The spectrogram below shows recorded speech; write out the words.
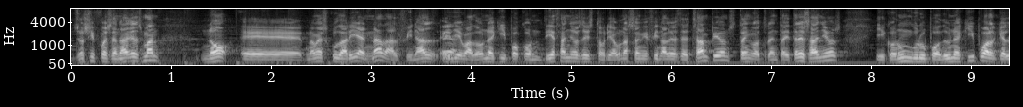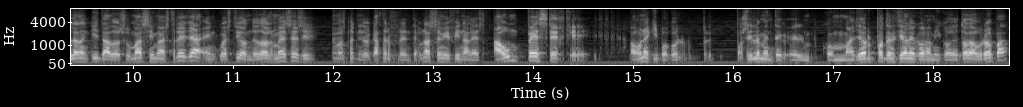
yo si fuese Nagelsmann no, eh, no me escudaría en nada. Al final he llevado un equipo con 10 años de historia, unas semifinales de Champions, tengo 33 años y con un grupo de un equipo al que le han quitado su máxima estrella en cuestión de dos meses y hemos tenido que hacer frente a unas semifinales a un PSG, a un equipo con, posiblemente el, con mayor potencial económico de toda Europa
